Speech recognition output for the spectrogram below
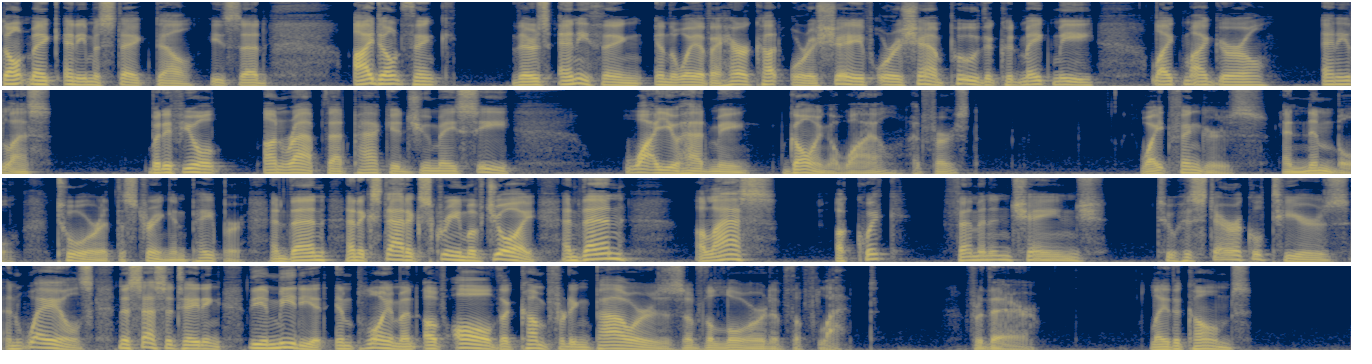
Don't make any mistake, Dell, he said. I don't think there's anything in the way of a haircut or a shave or a shampoo that could make me like my girl any less. But if you'll unwrap that package, you may see why you had me going a while at first. White fingers and nimble tore at the string and paper, and then an ecstatic scream of joy, and then, alas, a quick feminine change to hysterical tears and wails, necessitating the immediate employment of all the comforting powers of the Lord of the Flat. For there lay the combs,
